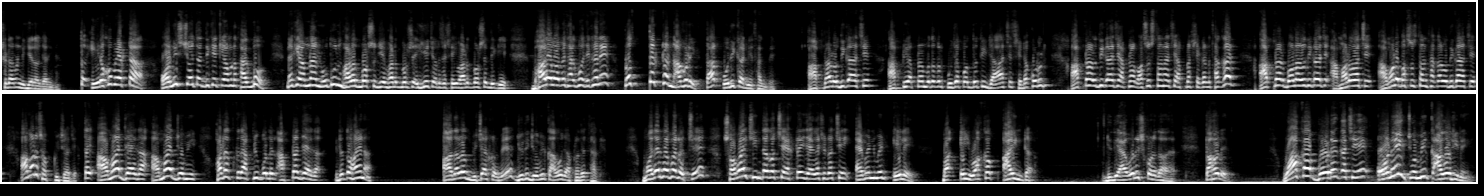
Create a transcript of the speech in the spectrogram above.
সেটা আমরা নিজেরাও জানি না। তো এরকম একটা অনিশ্চয়তার দিকে কি আমরা থাকব? নাকি আমরা নতুন ভারতবর্ষ, যে ভারতবর্ষ এগিয়ে চলেছে সেই ভারতবর্ষের দিকে ভালোভাবে থাকব, যেখানে প্রত্যেকটা নাগরিক তার অধিকার নিয়ে থাকবে? আপনার অধিকার আছে, আপনি আপনার মতো করে পূজা পদ্ধতি যা আছে সেটা করুন। আপনার অধিকার আছে, আপনার বাসস্থান আছে, আপনার সেখানে থাকার। আপনার বলার অধিকার আছে, আমারও আছে, আমারও বাসস্থান থাকার অধিকার আছে, আমারও সব কিছু আছে। তাই আমার জায়গা, আমার জমি, হঠাৎ করে আপনি বললেন, আপনার জায়গা? এটা তো হয় না। আদালত বিচার করবে যদি জমির কাগজ আপনাদের থাকে। মজার ব্যাপার হচ্ছে, সবাই চিন্তা করছে একটাই জায়গা, সেটা হচ্ছে এই অ্যামেন্ডমেন্ট এলে বা এই ওয়াকআপ আইনটা যদি অ্যাবলিশ করে দেওয়া হয়, তাহলে ওয়াকআপ বোর্ডের কাছে অনেক জমির কাগজই নেই।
